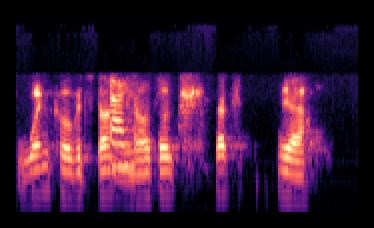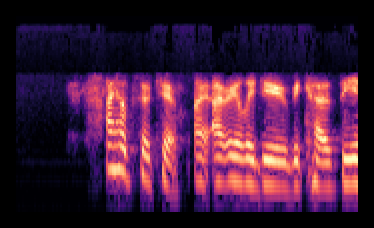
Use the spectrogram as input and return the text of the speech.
when COVID's done. You know, so that's yeah. I hope so too. I, I really do because the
